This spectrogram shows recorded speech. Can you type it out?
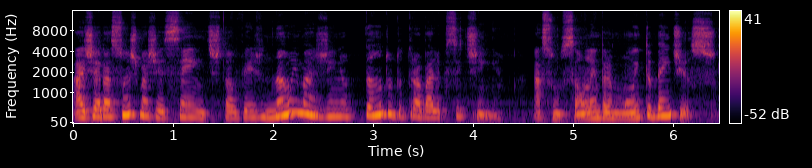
As gerações mais recentes talvez não imaginem o tanto do trabalho que se tinha. Assunção lembra muito bem disso.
